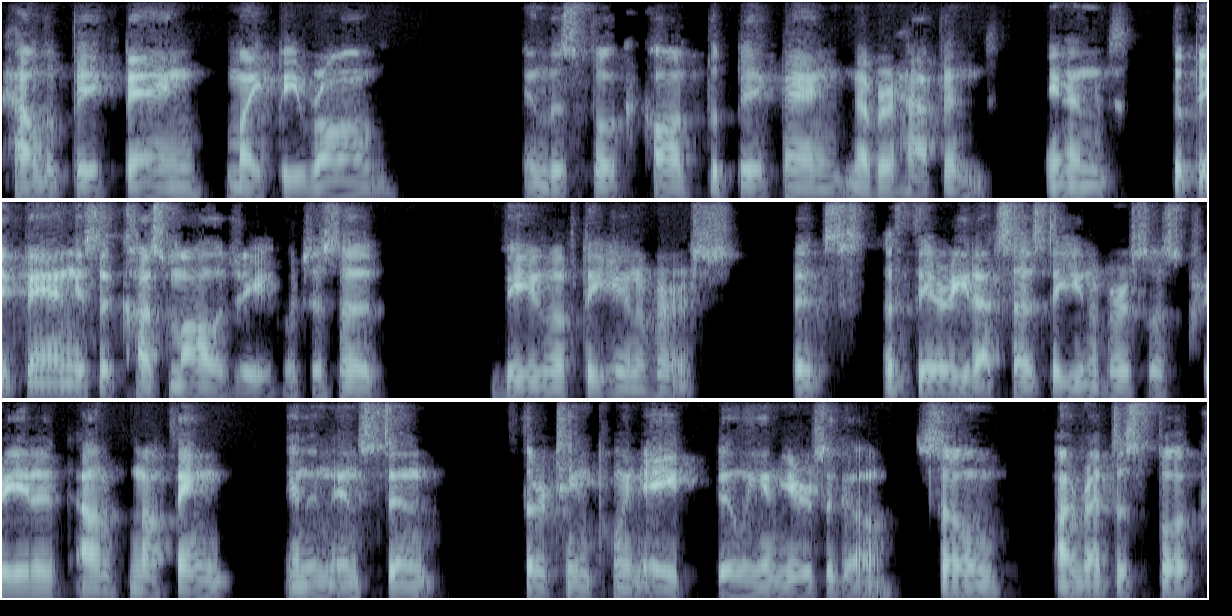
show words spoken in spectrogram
how the Big Bang might be wrong in this book called The Big Bang Never Happened. And the Big Bang is a cosmology, which is a view of the universe. It's a theory that says the universe was created out of nothing in an instant 13.8 billion years ago. So I read this book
